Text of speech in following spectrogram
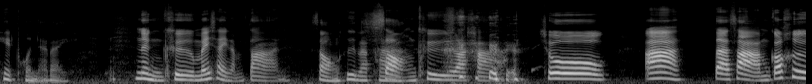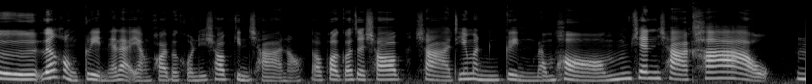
เหตุผลอะไรหนึ่งคือไม่ใส่น้ำตาลสองคือราคาสองคือราคาถูกอะแต่สามก็คือเรื่องของกลิ่นนี่แหละ อย่างพลอยเป็นคนที่ชอบกินชาเนาะแล้วพลอยก็จะชอบชาที่มันกลิ่นแบบหอมๆเช่นชาข้าวอื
